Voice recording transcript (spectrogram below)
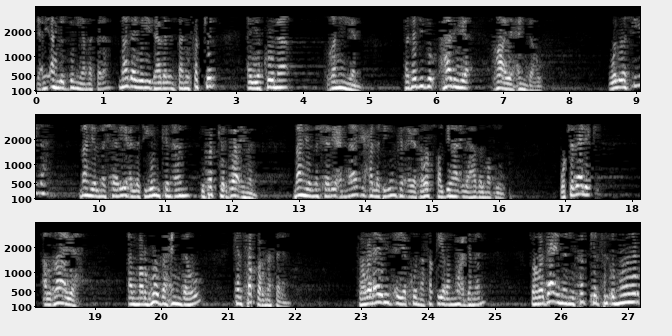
يعني أهل الدنيا مثلا ماذا يريد هذا الإنسان؟ يفكر أن يكون غنيا. فتجد هذه غاية عنده. والوسيلة ما هي المشاريع التي يمكن أن يفكر دائما؟ ما هي المشاريع الناجحة التي يمكن أن يتوصل بها إلى هذا المطلوب؟ وكذلك الغاية المرهوبة عنده كالفقر مثلا. فهو لا يريد أن يكون فقيرا معدما. فهو دائما يفكر في الأمور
